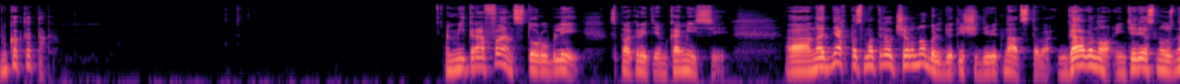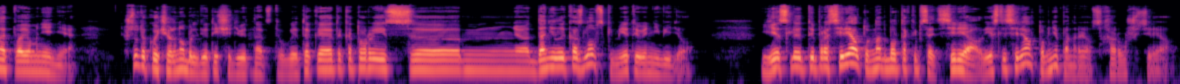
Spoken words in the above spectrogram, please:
Ну, как-то так. Митрофан 100 рублей с покрытием комиссии. А, На днях посмотрел Чернобыль 2019. Говно. Интересно узнать твое мнение. Что такое Чернобыль 2019? Это, это который с э, Данилой Козловским? Я этого не видел. Если ты про сериал, то надо было так написать. Сериал. Если сериал, то мне понравился. Хороший сериал.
